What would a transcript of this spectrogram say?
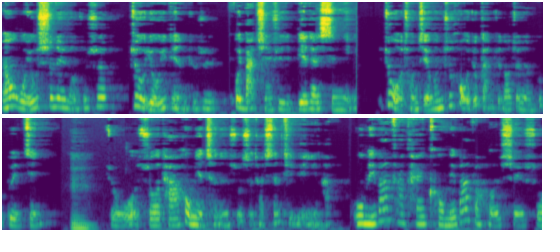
然后我又是那种就是。就有一点，就是会把情绪憋在心里。就我从结婚之后，我就感觉到这个人不对劲。嗯，就我说他后面承认说是他身体原因哈，我没办法开口，没办法和谁说，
